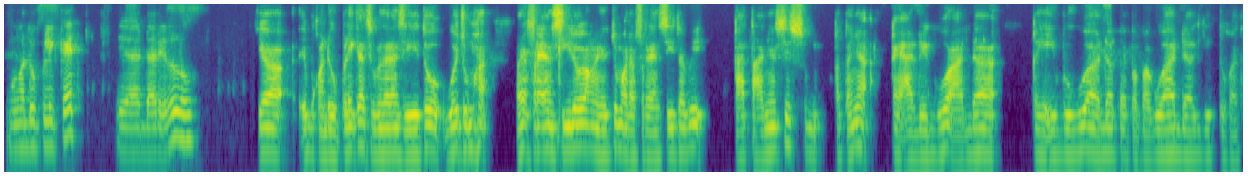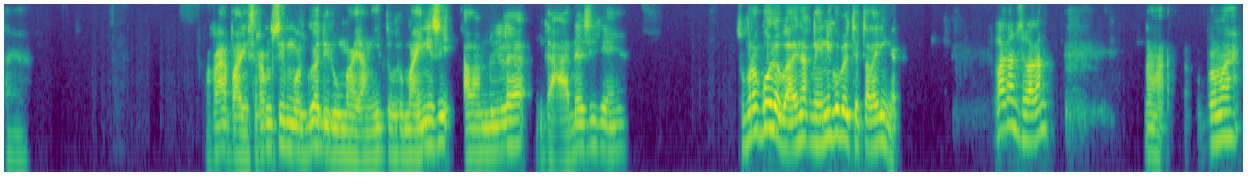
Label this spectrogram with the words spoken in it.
Mengeduplikat ya dari lu. Ya, ya bukan duplikat sebenarnya sih itu. Gue cuma referensi doang ya, cuma referensi. Tapi katanya sih katanya kayak adik gua ada, kayak ibu gua ada, kayak bapak gua ada gitu katanya. Makanya paling serem sih menurut gua di rumah yang itu. Rumah ini sih alhamdulillah nggak ada sih kayaknya. Sebenarnya gue udah banyak nih. Ini gue boleh cerita lagi nggak? Silakan, silakan. Pernah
